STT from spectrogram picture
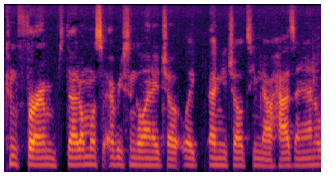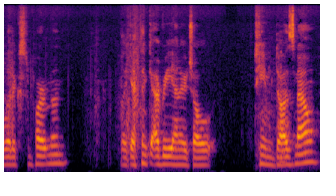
confirmed that almost every single NHL like NHL team now has an analytics department. Like I think every NHL team does now.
